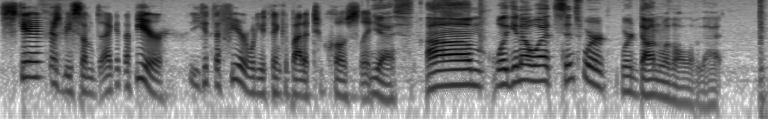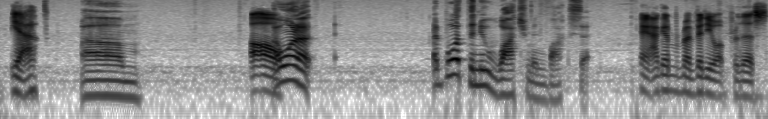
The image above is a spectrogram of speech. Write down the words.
scares me sometimes. I get the fear. You get the fear when you think about it too closely. Yes. Um. Well, you know what? Since we're we're done with all of that, Yeah. Um, Oh, I want to. I bought the new Watchmen box set. okay, I gotta put my video up for this.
